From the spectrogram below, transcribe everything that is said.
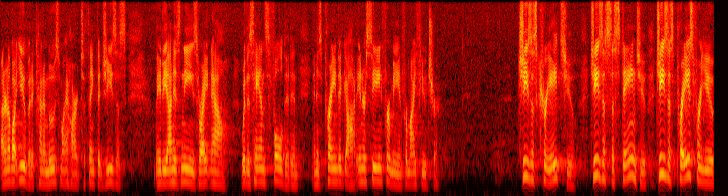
I don't know about you, but it kind of moves my heart to think that Jesus may be on his knees right now with his hands folded and, and is praying to God, interceding for me and for my future. Jesus creates you. Jesus sustains you. Jesus prays for you.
